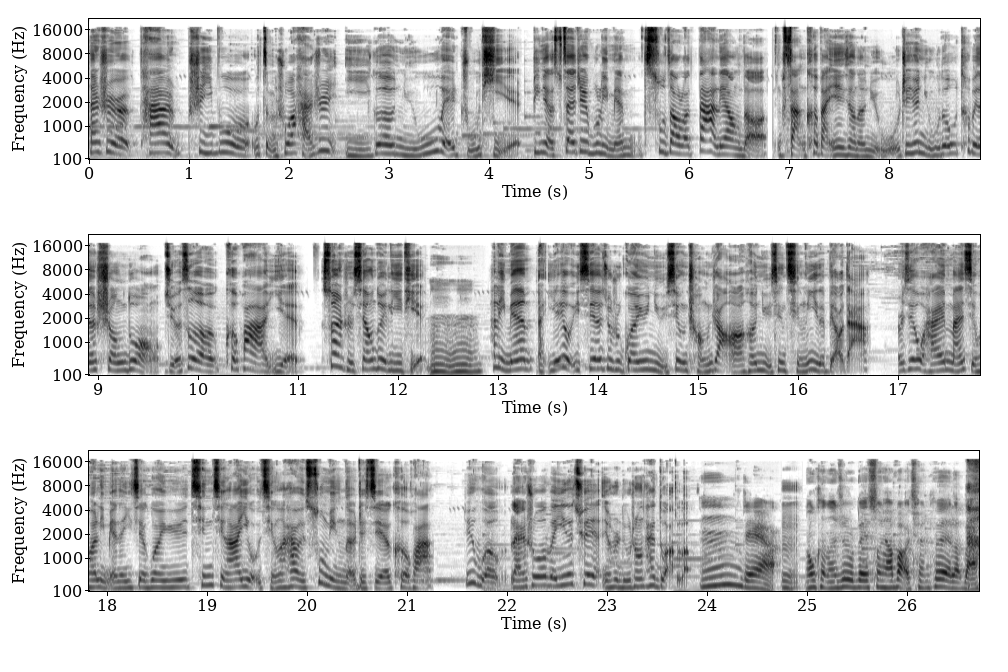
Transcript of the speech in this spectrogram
但是它是一部我怎么说，还是以一个女巫为主体，并且在这部里面塑造了大量的反刻板印象的女巫，这些女巫都特别的生动，角色刻画也算是相对立体。嗯嗯它里面也有一些就是关于女性成长啊和女性情谊的表达，而且我还蛮喜欢里面的一些关于亲情啊、友情啊还有宿命的这些刻画。对于我来说，唯一的缺点就是流程太短了。嗯，这样，嗯，我可能就是被宋小宝劝退了吧。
